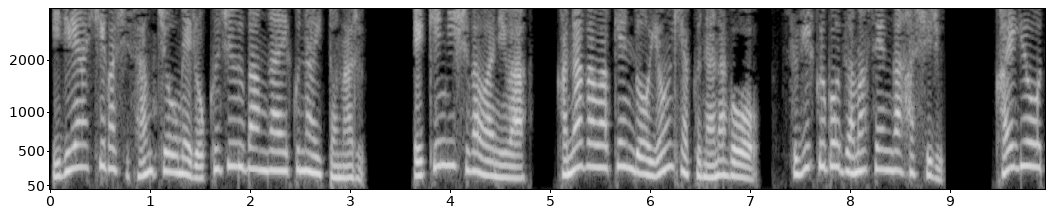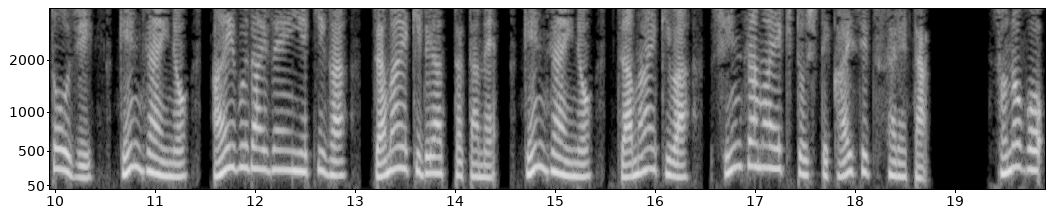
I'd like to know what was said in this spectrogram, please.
入谷東三丁目60番街区内となる。駅西側には、神奈川県道407号、杉久保座間線が走る。開業当時、現在の愛武大前駅が座間駅であったため、現在の座間駅は新座間駅として開設された。その後、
